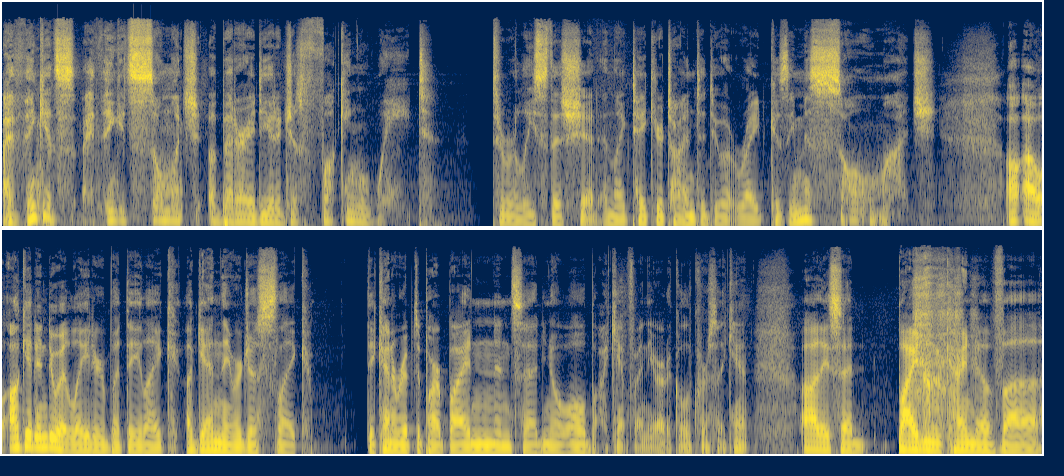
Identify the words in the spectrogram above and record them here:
I think it's I think it's so much a better idea to just fucking wait to release this shit and like take your time to do it right because they miss so much. I'll, I'll, I'll get into it later, but they like again they were just like they kind of ripped apart Biden and said, you know, oh, I can't find the article. Of course, I can't. Uh, they said Biden kind of, uh,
